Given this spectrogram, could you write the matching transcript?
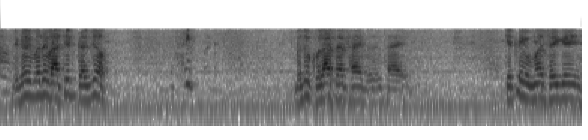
Um, બધી વાતચીત કરજો. બધું ખુલાસા થાય બધું થાય. કેટલી ઉંમર થઈ ગઈ?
